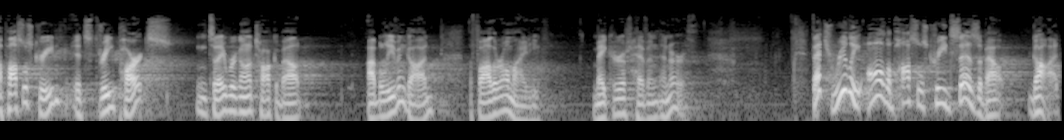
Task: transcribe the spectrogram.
Apostles' Creed. It's three parts, and today we're going to talk about I believe in God the Father Almighty, maker of heaven and earth. That's really all Apostles' Creed says about God.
